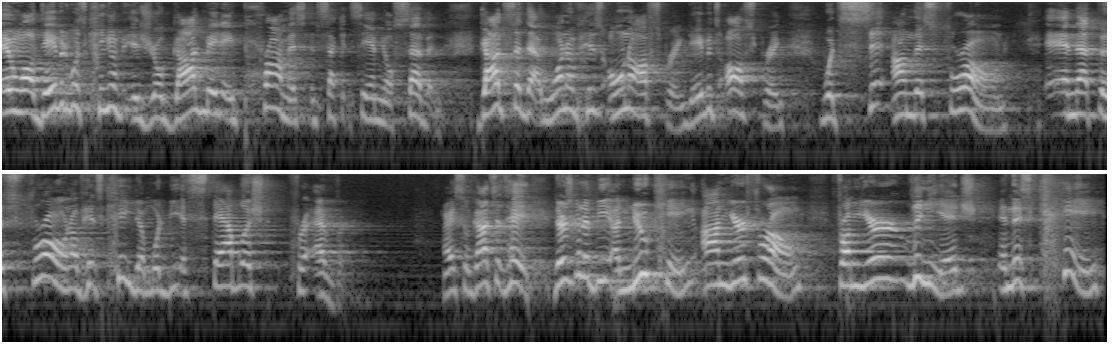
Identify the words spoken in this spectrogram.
And while David was king of Israel, God made a promise in 2 Samuel 7. God said that one of his own offspring, David's offspring, would sit on this throne, and that this throne of his kingdom would be established forever. All right, so God says, hey, there's going to be a new king on your throne from your lineage, and this king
